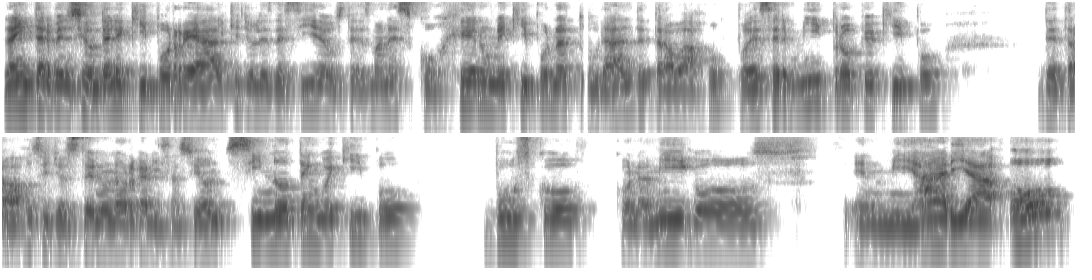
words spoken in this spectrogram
la intervención del equipo real que yo les decía, ustedes van a escoger un equipo natural de trabajo, puede ser mi propio equipo de trabajo si yo estoy en una organización, si no tengo equipo, busco con amigos en mi área o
